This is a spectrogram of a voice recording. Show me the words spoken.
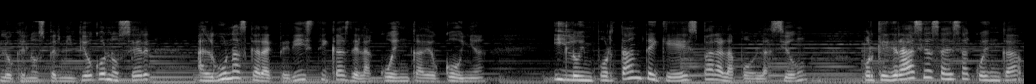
lo que nos permitió conocer algunas características de la cuenca de Ocoña y lo importante que es para la población, porque gracias a esa cuenca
